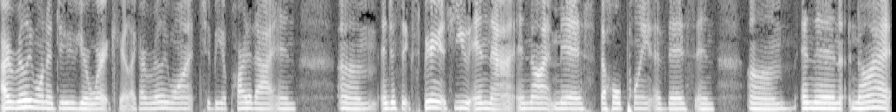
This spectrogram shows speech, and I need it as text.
I really want to do your work here. Like I really want to be a part of that, and um, and just experience you in that, and not miss the whole point of this, and um, and then not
